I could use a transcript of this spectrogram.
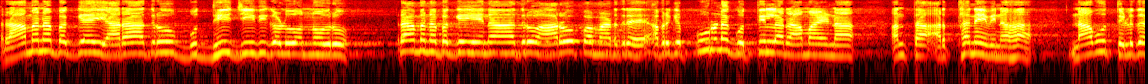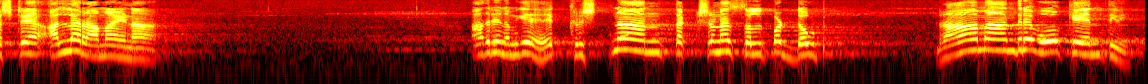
ರಾಮನ ಬಗ್ಗೆ ಯಾರಾದರೂ ಬುದ್ಧಿಜೀವಿಗಳು ಅನ್ನೋರು, ರಾಮನ ಬಗ್ಗೆ ಏನಾದರೂ ಆರೋಪ ಮಾಡಿದ್ರೆ ಅವರಿಗೆ ಪೂರ್ಣ ಗೊತ್ತಿಲ್ಲ ರಾಮಾಯಣ ಅಂತ ಅರ್ಥನೇ ವಿನಃ. ನಾವು ತಿಳಿದಷ್ಟೇ ಅಲ್ಲ ರಾಮಾಯಣ. ಆದರೆ ನಮಗೆ ಕೃಷ್ಣ ಅಂದ ತಕ್ಷಣ ಸ್ವಲ್ಪ ಡೌಟ್ ರಾಮ ಅಂದರೆ ಓಕೆ ಅಂತೀವಿ.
